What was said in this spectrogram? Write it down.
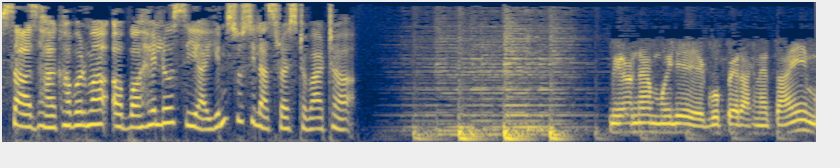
साझा खबरमा अब हेलो सीआईएन सुशीला श्रेष्ठबाट। मेरो नाम मैले गोप्य राख्न चाहेँ। म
